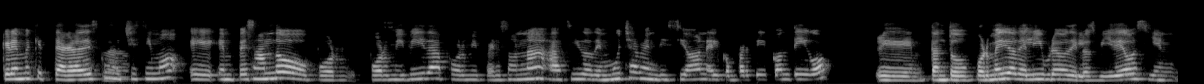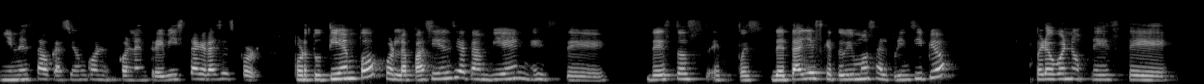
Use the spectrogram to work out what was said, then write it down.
Créeme que te agradezco muchísimo. Eh, empezando por, por mi vida, por mi persona, ha sido de mucha bendición el compartir contigo, eh, tanto por medio del libro, de los videos y en, y en esta ocasión con, con, la entrevista. Gracias por, por tu tiempo, por la paciencia también este, de estos eh, pues, detalles que tuvimos al principio. Pero bueno, este,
